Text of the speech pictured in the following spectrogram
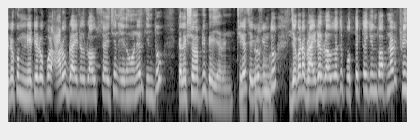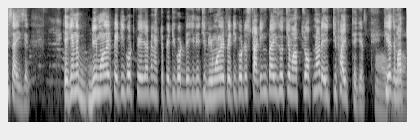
এরকম নেটের ওপর আরও ব্রাইডাল ব্লাউজ চাইছেন এই ধরনের কিন্তু কালেকশন আপনি পেয়ে যাবেন ঠিক আছে? এগুলো কিন্তু যে কটা ব্রাইডাল ব্লাউজ আছে প্রত্যেকটাই কিন্তু আপনার ফ্রি সাইজের এখানে বিমলের পেটিকোট পেয়ে যাবেন একটা পেটিকোট দেখিয়ে দিচ্ছি। বিমলের পেটিকোটের স্টার্টিং প্রাইস হচ্ছে মাত্র আপনার এইটটি ফাইভ থেকে ঠিক আছে মাত্র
